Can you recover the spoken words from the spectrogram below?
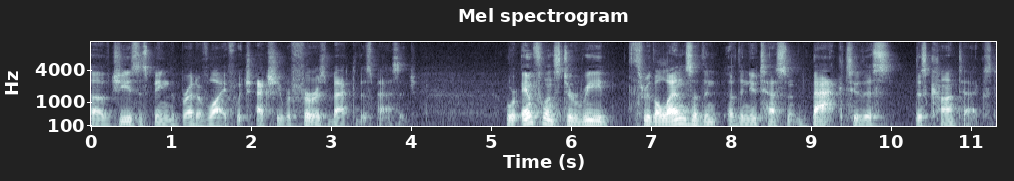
of Jesus being the bread of life, which actually refers back to this passage. We're influenced to read through the lens of the, of the New Testament back to this, this context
